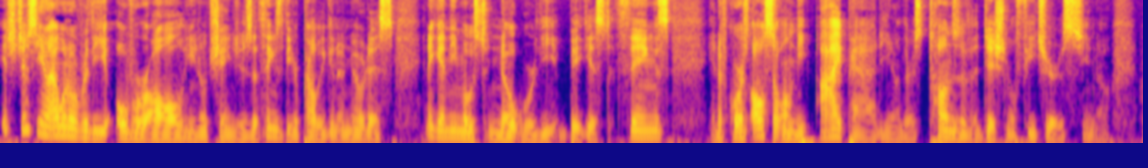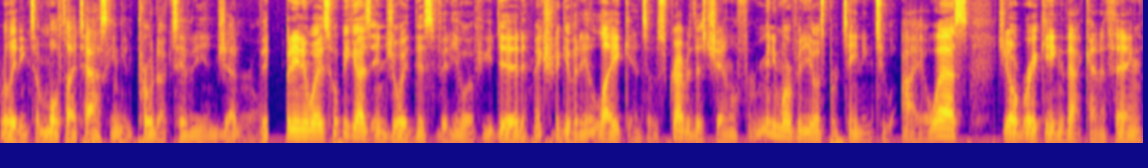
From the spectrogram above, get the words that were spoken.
It's just, you know, I went over the overall, you know, changes, the things that you're probably going to notice. And again, the most noteworthy, biggest things. And of course, also on the iPad, you know, there's tons of additional features, you know, relating to multitasking and productivity in general. But anyways, hope you guys enjoyed this video. If you did, make sure to give it a like and subscribe to this channel for many more videos pertaining to iOS, jailbreaking, that kind of thing.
